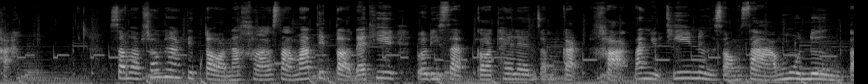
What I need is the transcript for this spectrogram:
ค่ะ สำหรับช่องทางติดต่อนะคะ สามารถติดต่อได้ที่บริษัทกอไทยแลนด์จำกัดค่ะ ตั้งอยู่ที่ 123 หมู่ 1 ต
